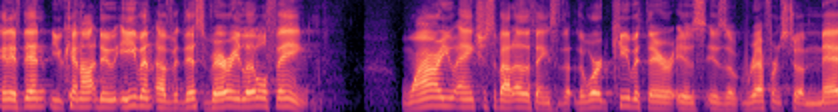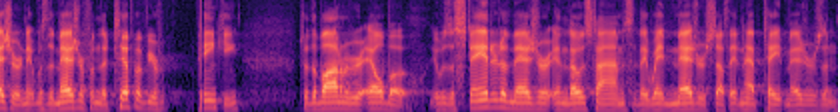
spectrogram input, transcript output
And if then you cannot do even of this very little thing, why are you anxious about other things? The, the, word cubit there is, is a reference to a measure, and it was the measure from the tip of your pinky to the bottom of your elbow. It was a standard of measure in those times. They went measure stuff. They didn't have tape measures and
